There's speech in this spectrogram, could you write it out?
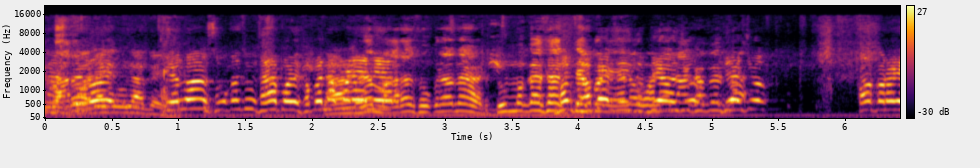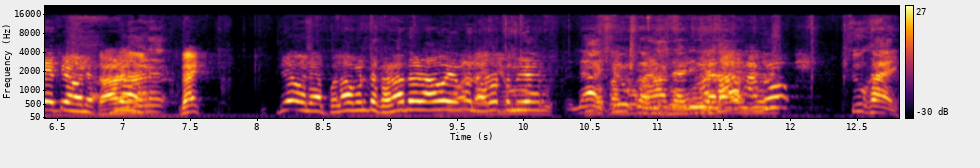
મારો એવું લાગે. પેલો છોકરો શું થાય પડે ખબર ના પડે મારા છોકરાને અડધું મગજ મને ખબર તો. ઘણા દાડા આવે એમાં તમે યાર. શું ખાય?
